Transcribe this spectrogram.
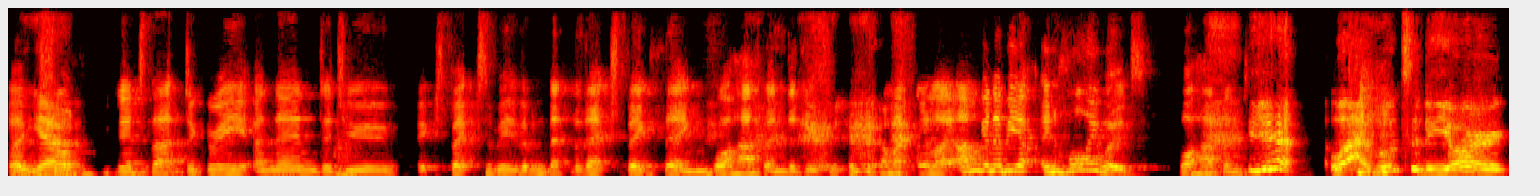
But Um, yeah. So you did that degree, and then did you expect to be the, ne- the next big thing? What happened? Did you come out and like, I'm going to be in Hollywood? What happened? yeah well i moved to new york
